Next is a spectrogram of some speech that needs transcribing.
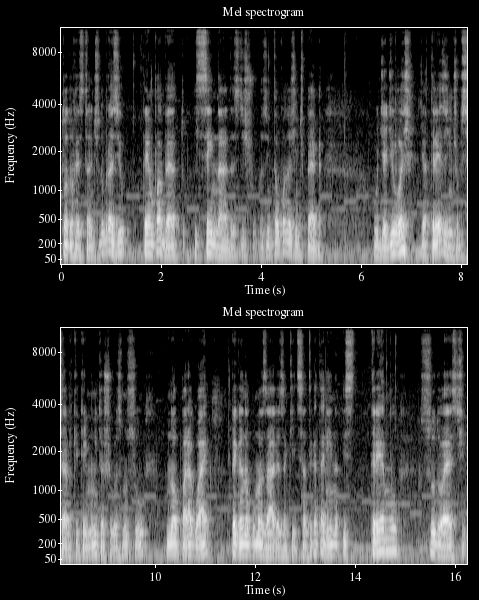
todo o restante do Brasil, tempo aberto e sem nada de chuvas. Então, quando a gente pega o dia de hoje, dia 13, a gente observa que tem muitas chuvas no sul, no Paraguai, pegando algumas áreas aqui de Santa Catarina, extremo sudoeste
